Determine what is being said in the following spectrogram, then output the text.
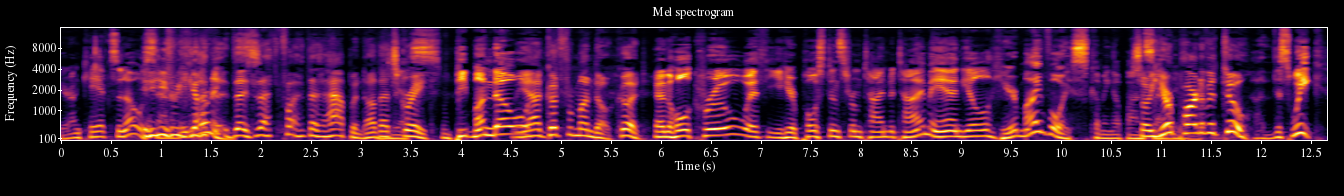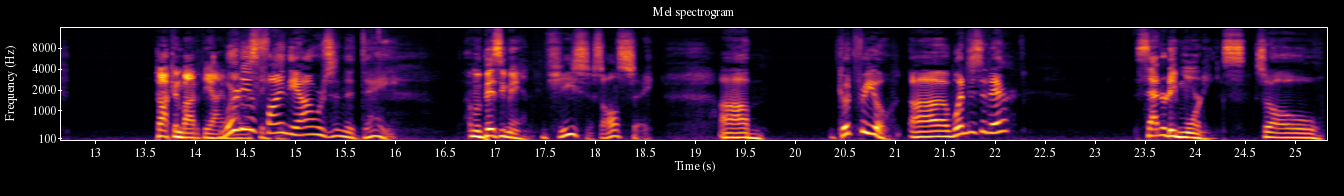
here on KXNO Saturday you got morning. That, that, that happened. Oh, that's yes. great. Pete Mundo. Yeah, good for Mundo. Good. And the whole crew with, you hear Postins from time to time, and you'll hear my voice coming up on So Saturday you're part morning. of it too? Uh, this week. Talking about it the Iowa. Where do you find the hours in the day? I'm a busy man. Jesus, I'll say. Um, good for you. Uh, when does it air? Saturday mornings. So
